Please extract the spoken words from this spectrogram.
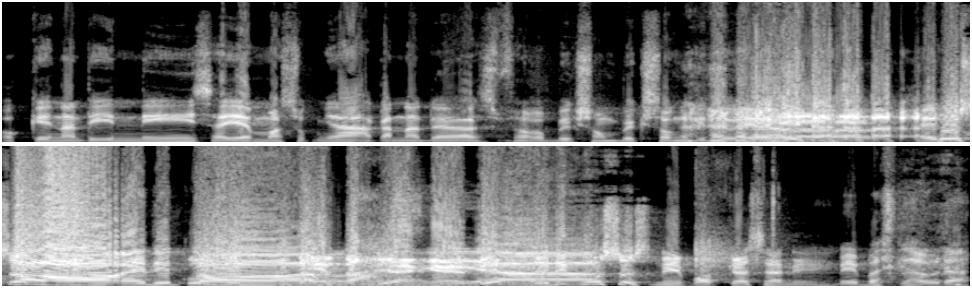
Oke nanti ini saya masuknya akan ada suara back song back song gitu ya. Khusus, editor, editor. khusus kita dia ngedit. Iya. Jadi khusus nih podcastnya nih. Bebas lah udah.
